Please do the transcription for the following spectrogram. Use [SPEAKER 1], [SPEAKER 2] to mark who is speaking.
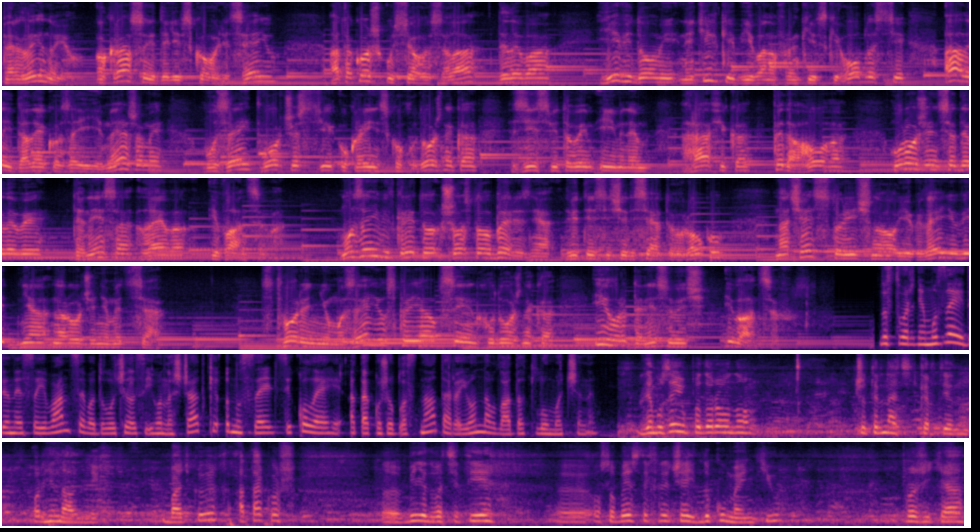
[SPEAKER 1] Перлиною, окрасою Делівського ліцею, а також усього села Делева є відомі не тільки в Івано-Франківській області, але й далеко за її межами музей творчості українського художника зі світовим іменем, графіка, педагога, уродженця Делеви Дениса Лева Іванцева. Музей відкрито 6 березня 2010 року на честь сторічного ювілею від дня народження митця. Створенню музею сприяв син художника Ігор Денисович Іванцев.
[SPEAKER 2] До створення музею Дениса Іванцева долучилися його нащадки, односельці, колеги, а також обласна та районна влада Тлумаччини.
[SPEAKER 3] Для музею подаровано 14 картин оригінальних батькових, а також е, біля 20 е, особистих речей, документів про життя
